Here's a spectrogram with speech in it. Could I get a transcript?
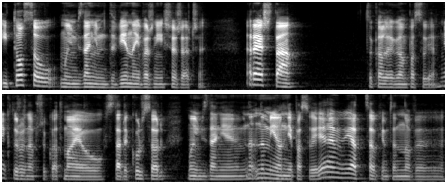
I to są moim zdaniem dwie najważniejsze rzeczy. Reszta cokolwiek wam pasuje. Niektórzy na przykład mają stary kursor, moim zdaniem, no, no mi on nie pasuje. Ja, ja całkiem ten nowy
